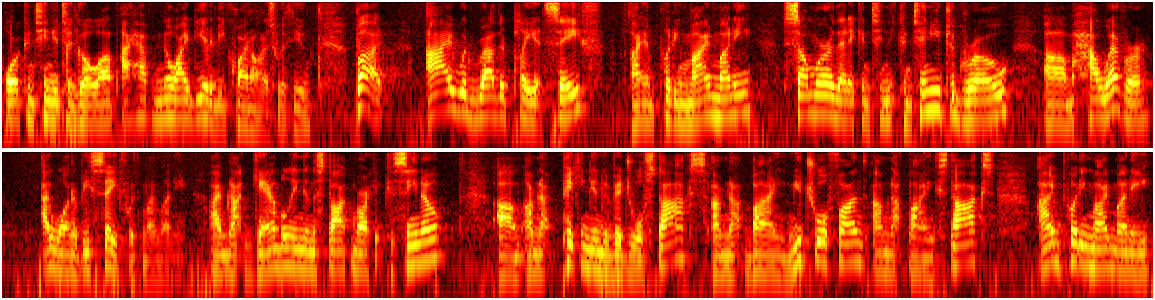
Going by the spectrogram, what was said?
or continue to go up. I have no idea, to be quite honest with you. But I would rather play it safe. I am putting my money somewhere that it continue, continue to grow. Um, however, I want to be safe with my money. I'm not gambling in the stock market casino. Um, I'm not picking individual stocks. I'm not buying mutual funds. I'm not buying stocks. I'm putting my money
